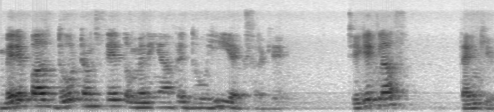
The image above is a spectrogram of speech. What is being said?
मेरे पास दो टर्म्स थे तो मैंने यहाँ पे दो ही एक्स रखे। ठीक है क्लास थैंक यू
